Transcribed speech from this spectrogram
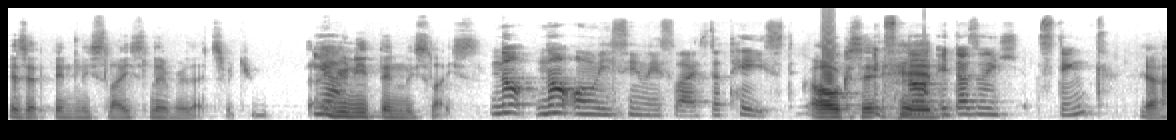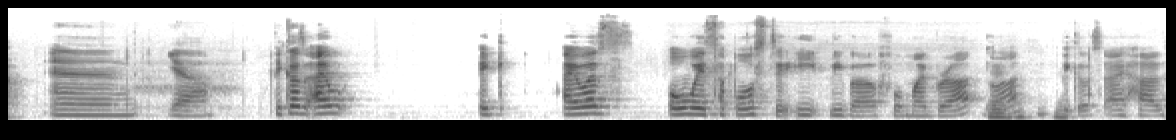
Is it thinly sliced liver? That's what you. Yeah. You need thinly sliced. Not not only thinly sliced, the taste. Oh, because it It's hid. not, it doesn't stink, yeah. and yeah, because I, like, I was always supposed to eat liver for my blood, blood mm-hmm. because I had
